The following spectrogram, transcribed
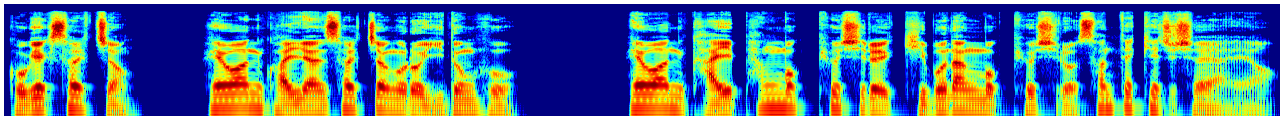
고객 설정, 회원 관련 설정으로 이동 후 회원 가입 항목 표시를 기본 항목 표시로 선택해 주셔야 해요.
